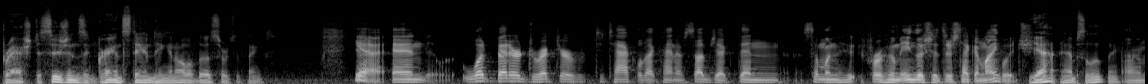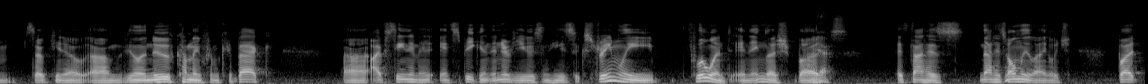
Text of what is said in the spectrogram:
brash decisions and grandstanding and all of those sorts of things. Yeah, and what better director to tackle that kind of subject than someone who, for whom English is their second language? Yeah, absolutely. Um, so you know, um, Villeneuve coming from Quebec, uh, I've seen him in, in speak in interviews, and he's extremely fluent in English, but yes. it's not his not his only language. But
